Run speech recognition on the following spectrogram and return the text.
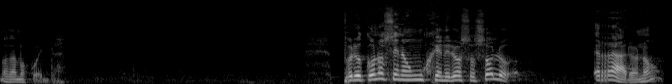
nos damos cuenta. Pero conocen a un generoso solo, es raro, ¿no?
